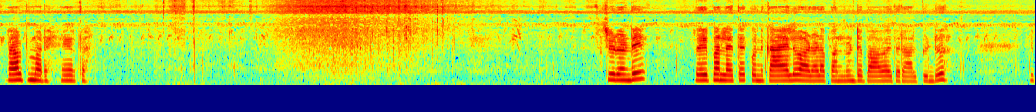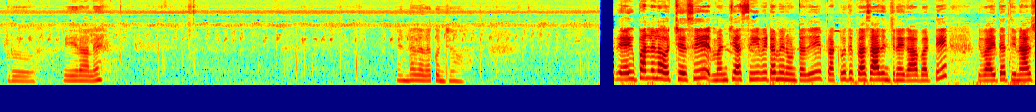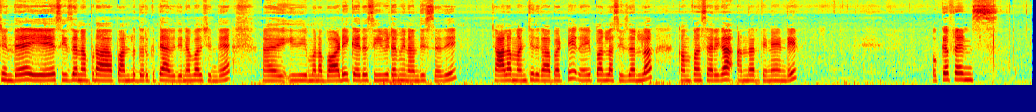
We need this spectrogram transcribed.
రాల్పు మరి ఏరుతా చూడండి రేయి పండ్లు అయితే కొన్ని కాయలు ఆడాడ పండ్లు ఉంటే బాగా అయితే రాలిపిండు. ఇప్పుడు ఏరాలే. ఎండ కదా కొంచెం. రేగి పండ్లలో వచ్చేసి మంచిగా సి విటమిన్ ఉంటుంది ప్రకృతి ప్రసాదించినవి కాబట్టి ఇవైతే తినాల్సిందే. ఏ సీజన్ అప్పుడు ఆ పండ్లు దొరికితే అవి తినవలసిందే. ఇది మన బాడీకి అయితే సి విటమిన్ అందిస్తుంది. చాలా మంచిది కాబట్టి రేయి పండ్ల సీజన్లో కంపల్సరీగా అందరు తినేయండి. Okay friends.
